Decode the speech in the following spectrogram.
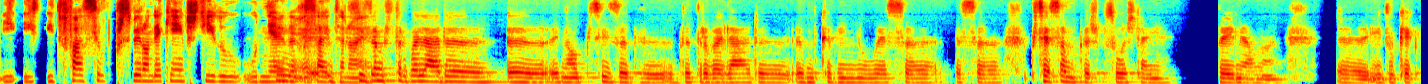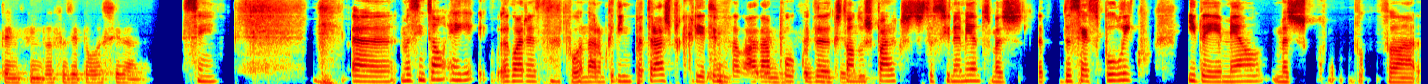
e, e, de fácil de perceber onde é que é investido o dinheiro Sim, da receita, não é? Precisamos trabalhar, uh, a Enal precisa de, de trabalhar um bocadinho essa, essa percepção que as pessoas têm da Enel, não é? Uh, e do que é que tem vindo a fazer pela cidade. Sim. Uh, mas então, é, agora vou andar um bocadinho para trás, porque queria ter falado há pouco da questão dos parques de estacionamento, mas ah, de acesso público e da EML, mas falar,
